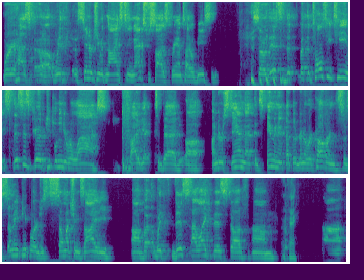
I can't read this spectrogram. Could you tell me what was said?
where it has uh, with synergy with niacin and exercise for anti-obesity. So this, the, but the Tulsi tea, it's this is good. People need to relax, try to get to bed, uh, understand that it's imminent that they're going to recover, and so so many people are just so much anxiety. Uh, but with this, I like this stuff um, Okay. uh,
